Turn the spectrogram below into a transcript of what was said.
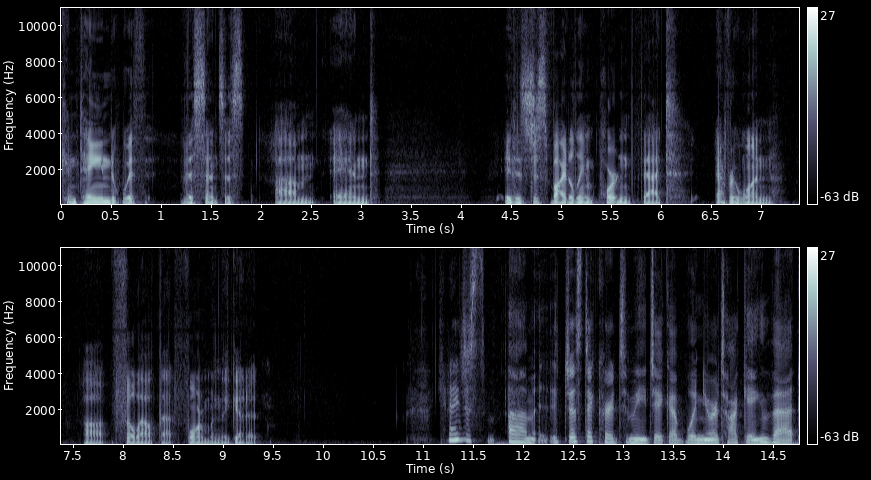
contained with the census, um, and it is just vitally important that everyone uh, fill out that form when they get it. Can I just, um, it just occurred to me, Jacob, when you were talking that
